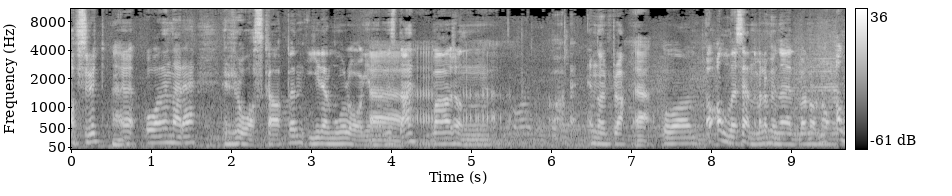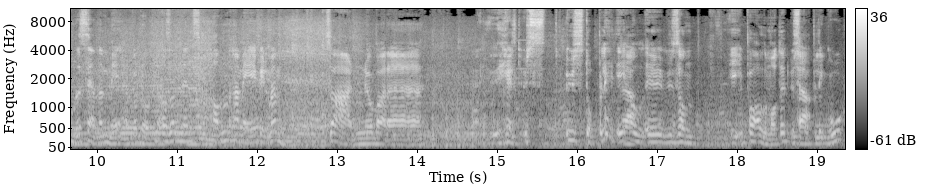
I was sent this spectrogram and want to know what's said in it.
Absolutt. Ja. Eh, og den derre råskapen i den monologen hennes der var sånn enormt bra. Ja. Og, og alle scenene mellom hun og Edvard Norton, og alle scenene med Edvard Norton altså Mens han er med i filmen, så er den jo bare helt ustoppelig. I Ja. all, i, sånn, på alle måter. Ustoppelig god.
